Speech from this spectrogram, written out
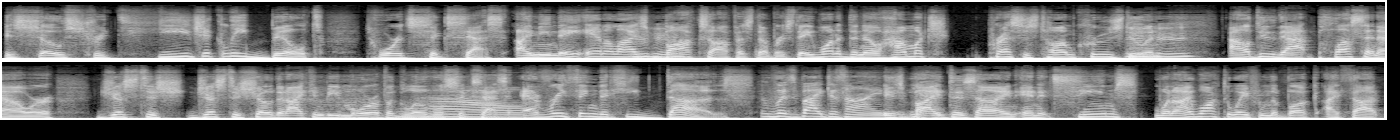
is so strategically built towards success. I mean, they analyzed mm-hmm. box office numbers. They wanted to know how much press is Tom Cruise doing. Mm-hmm. I'll do that plus an hour just to sh- just to show that I can be more of a global success. Everything that he does was by design. is by Yeah. design. And it seems when I walked away from the book, I thought,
